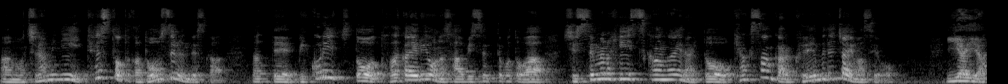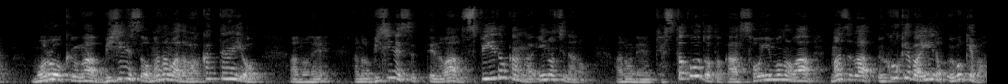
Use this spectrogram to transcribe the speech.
あの、ちなみにテストとかどうするんですか？だって、ビッコリーチと戦えるようなサービスってことは、システムの品質考えないと、お客さんからクレーム出ちゃいますよ。いやいや、モロー君はビジネスをまだまだ分かってないよ。あのね、あのビジネスっていうのはスピード感が命なの。あのね、テストコードとかそういうものは、まずは動けばいいの、動けば。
